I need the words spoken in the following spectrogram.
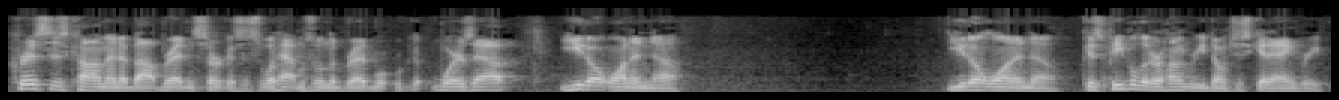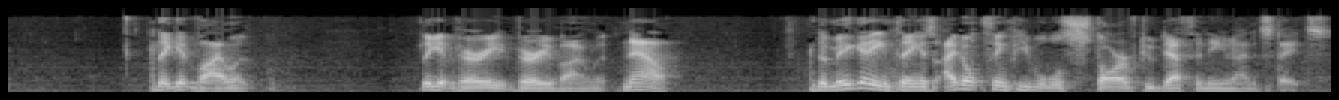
Chris's comment about bread and circuses, what happens when the bread wears out? You don't want to know. You don't want to know. Because people that are hungry don't just get angry. They get violent. They get very, very violent. Now, the mitigating thing is I don't think people will starve to death in the United States.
